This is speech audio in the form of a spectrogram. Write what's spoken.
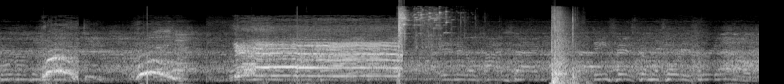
Yeah! Defense number 43 now.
